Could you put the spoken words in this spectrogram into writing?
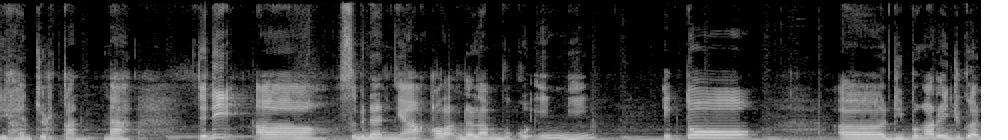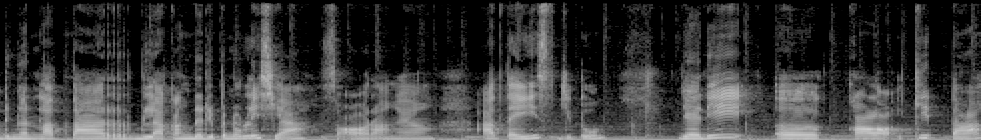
dihancurkan. Nah, jadi uh, sebenarnya kalau dalam buku ini itu uh, dipengaruhi juga dengan latar belakang dari penulis ya seorang yang ateis gitu jadi uh, kalau kita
